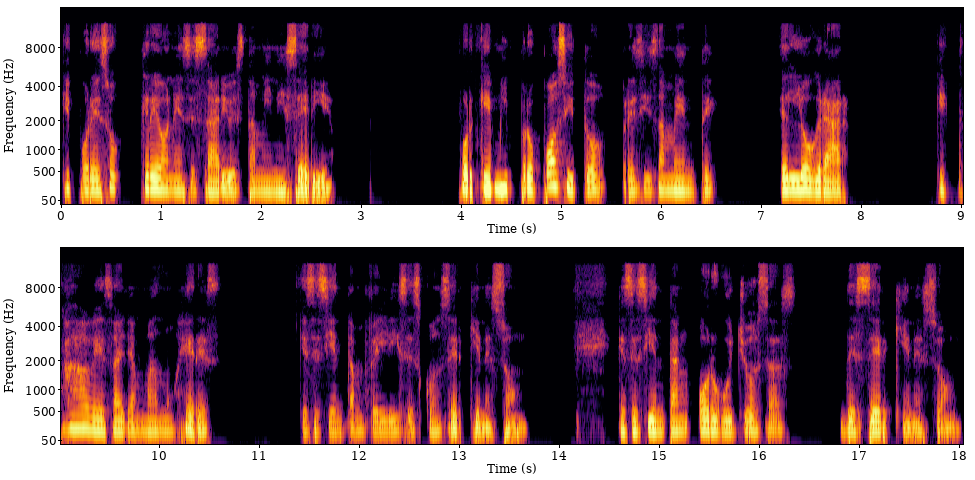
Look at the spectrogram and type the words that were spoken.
que por eso creo necesario esta miniserie, porque mi propósito precisamente es lograr que cada vez haya más mujeres que se sientan felices con ser quienes son, que se sientan orgullosas de ser quienes son,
